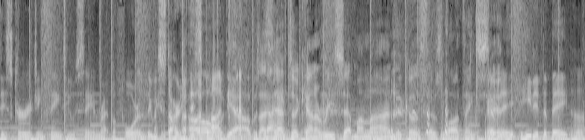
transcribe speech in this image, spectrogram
discouraging things he was saying right before that we started this Oh, podcast. yeah. Was I, I have to kind of reset my mind because there's a lot of things We're having a heated debate, huh?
